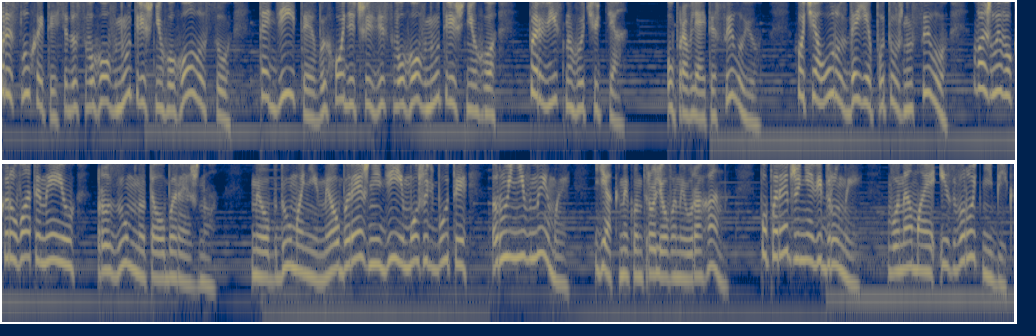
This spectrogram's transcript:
Прислухайтеся до свого внутрішнього голосу та дійте, виходячи зі свого внутрішнього первісного чуття. Управляйте силою. Хоча урус дає потужну силу, важливо керувати нею розумно та обережно. Необдумані, необережні дії можуть бути руйнівними, як неконтрольований ураган, попередження від руни. Вона має і зворотній бік,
